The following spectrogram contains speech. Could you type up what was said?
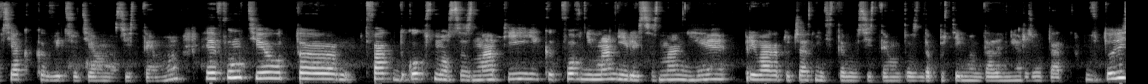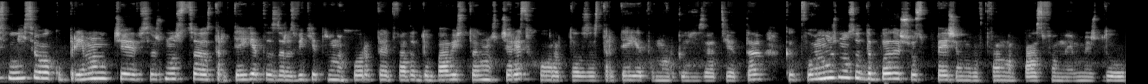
всякакъв вид социална система, е функция от това доколко сме осъзнати и какво внимание или съзнание прилагат участниците в системата, за да постигнат дадения резултат. В този смисъл, ако приемам, че всъщност стратегията за развитието на хората е това да добави стоеност чрез хората за стратегията на организацията, какво какво е нужно, за да бъдеш успешен в това напасване между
